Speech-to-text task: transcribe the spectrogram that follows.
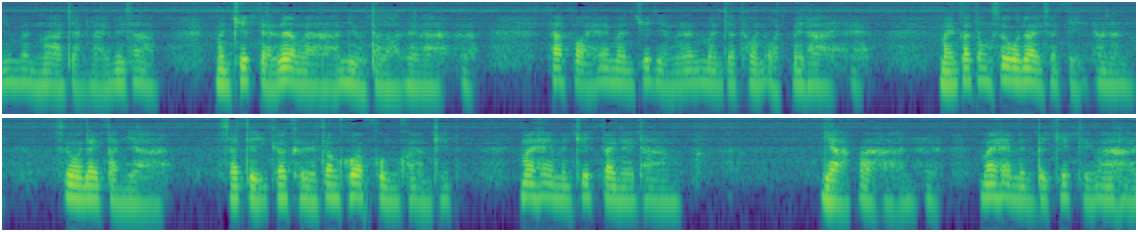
นี่มันมาจากไหนไม่ทราบ มันคิดแต่เรื่องอาหารอยู่ตลอดเวลา ถ้าปล่อยให้มันคิดอย่างนั้น มันจะทนอดไม่ได้ มันก็ต้องสู้ด้วยสติเท่านั้น สู้ได้ปัญญา สติก็คือต้องควบคุมความคิด ไม่ให้มันคิดไปในทางอยากอาหาร ไม่ให้มันไปคิดถึงอาหาร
